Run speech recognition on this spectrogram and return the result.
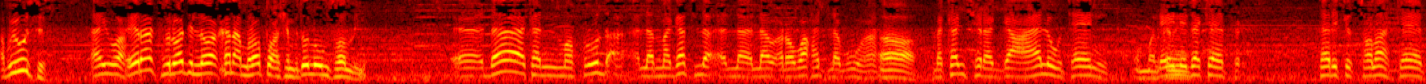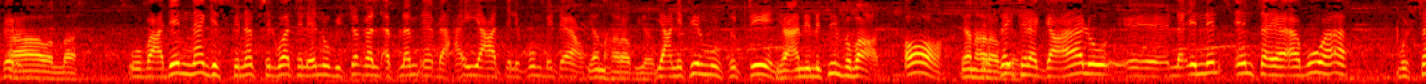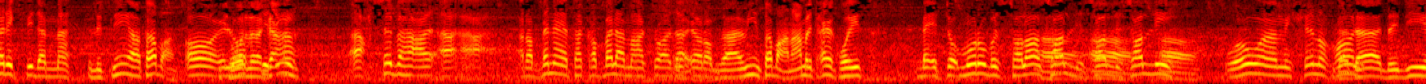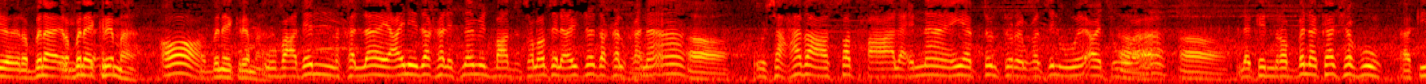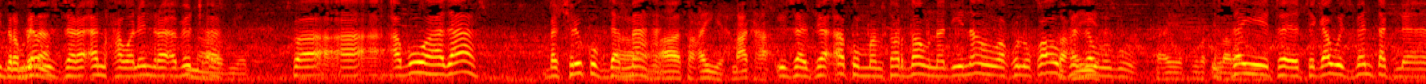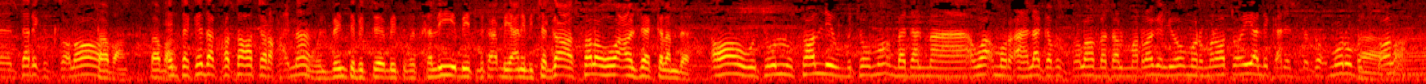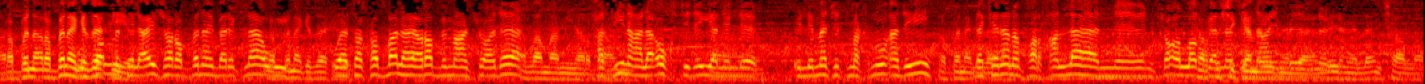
أبو يوسف. أيوه. إيه رأيك في الواد اللي هو خنق مراته عشان بتقول له قوم صلي؟ آه، ده كان المفروض لما جت ل... ل... ل... روحت لأبوها. آه. ما كانش رجعها له تاني كان إيه؟ لأن ده كافر. تارك الصلاة كافر. آه والله. وبعدين نجس في نفس الوقت لأنه بيشغل أفلام إباحية على التليفون بتاعه. يا نهار أبيض. يعني في المصيبتين يعني الاثنين في بعض. آه. يا نهار إزاي أبيض. ترجعها له؟ إيه، لأن أنت يا أبوها مشترك في دمها. الاثنين آه طبعا. آه الوقت دي أحسبها ربنا يتقبلها مع الشهداء يا رب. آمين طبعا عملت حاجة كويسة. بقت تأمره بالصلاة آه، صلي صلي آه، صلي. آه. وهو مش هنا ده, خالص. ده دي, دي ربنا ربنا يكرمها. آه. ربنا يكرمها. وبعدين خلاها يا عيني دخلت نامت بعد صلاة العشاء دخل خنقها آه. وسحبها على السطح على إنها هي بتنشر الغسيل ووقعت. آه, آه. لكن ربنا كشفه. أكيد ولقوا ربنا الزرقان حوالين رقبتها. فأبوها ده بشركه بدمها. آه, آه صحيح. معاك حق. إذا جاءكم من ترضون دينه وخلقه صحيح. فزوجوه. صحيح. الله إزاي تجوز بنتك لترك الصلاة؟ طبعا طبعا. أنت كده قطعت رحمها والبنت بت بت بتخليه بت بت يعني بتشجعه على الصلاة وهو عمل فيها الكلام ده. آه وتقول له صلي وبتؤمر بدل ما وأمر أهلك بالصلاة بدل ما الراجل يؤمر مراته هي اللي كانت بتؤمره بالصلاة. آه ربنا ربنا يجزاه وصلت خير. العيشة ربنا يبارك لها ربنا يجزاها خير. ويتقبلها يا رب مع الشهداء. اللهم آمين يا رب حزين. على أختي دي اللي اللي ماتت مخنوقة دي. ربنا لكن أنا فرحان لها ان إن شاء الله تخش بجنات النعيم بإذن الله. بإذن الله إن شاء الله.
